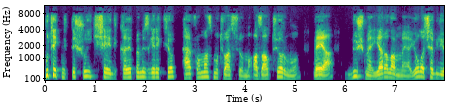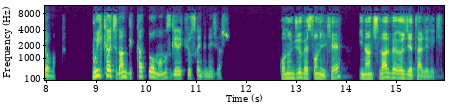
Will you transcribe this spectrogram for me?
Bu teknikte şu iki şeye dikkat etmemiz gerekiyor. Performans motivasyonunu azaltıyor mu veya düşme, yaralanmaya yol açabiliyor mu? Bu iki açıdan dikkatli olmamız gerekiyor sayın dinleyiciler. 10. ve son ilke inançlar ve öz yeterlilik.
